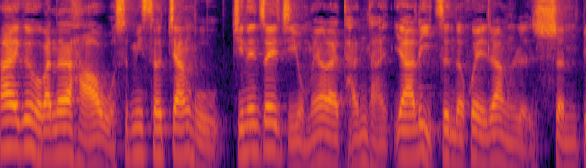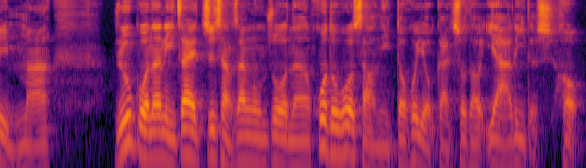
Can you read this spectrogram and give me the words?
嗨，各位伙伴，大家好，我是 Mr. 江湖。今天这一集我们要来谈谈，压力真的会让人生病吗？如果呢你在职场上工作呢，或多或少你都会有感受到压力的时候。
